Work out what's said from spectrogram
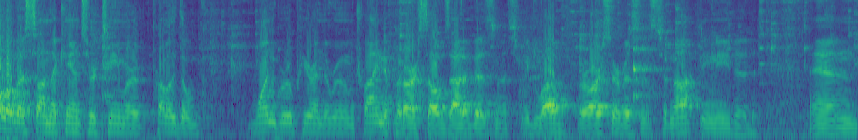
all of us on the cancer team are probably the one group here in the room trying to put ourselves out of business. We'd love for our services to not be needed. And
